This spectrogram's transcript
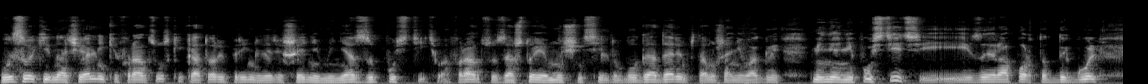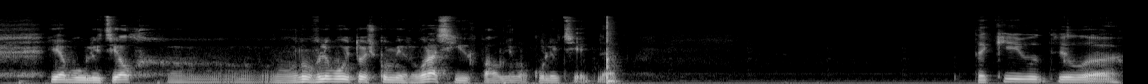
высокие начальники французские, которые приняли решение меня запустить во Францию, за что я им очень сильно благодарен, потому что они могли меня не пустить, и из аэропорта Деголь я бы улетел э, ну, в любую точку мира, в Россию вполне мог улететь, да. Такие вот дела.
